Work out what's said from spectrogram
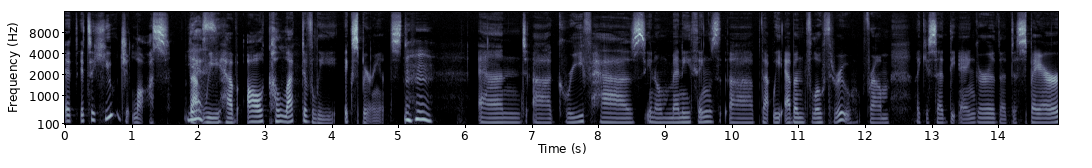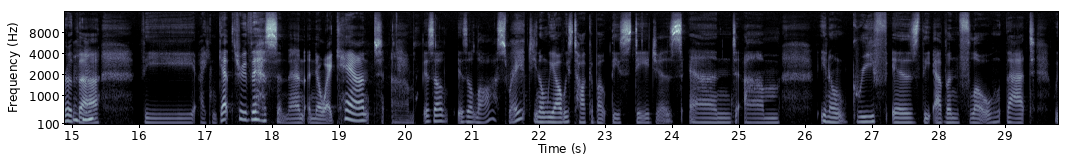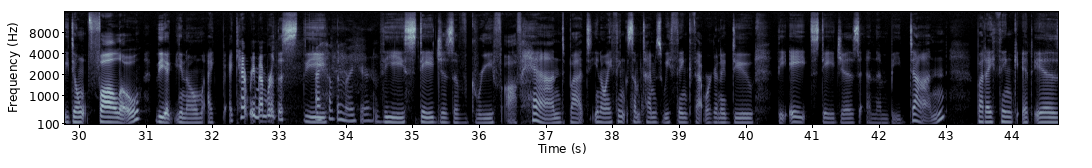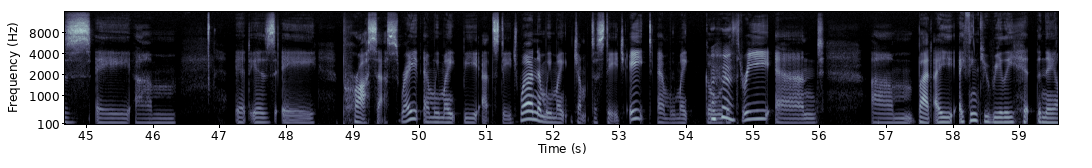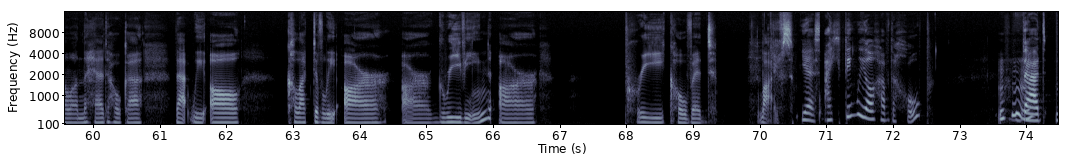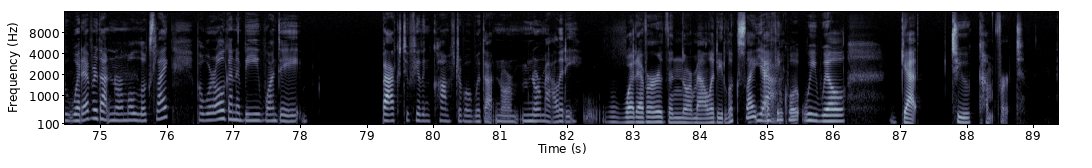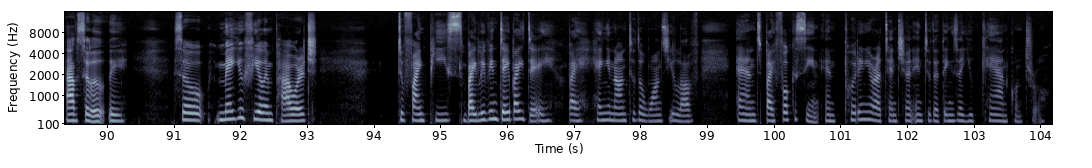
It, it's a huge loss that Yes. we have all collectively experienced. Mm-hmm. And uh, grief has you know many things uh, that we ebb and flow through from like you said the anger the despair the the i can get through this and then no i can't um, is a is a loss right? You know we always talk about these stages. And um, you know grief is the ebb and flow that we don't follow the you know i, I can't remember this the I have them right here. the stages of grief offhand, but you know, I think sometimes we think that we're going to do the eight stages and then be done. But I think it is a um, it is a process, right? And we might be at stage one, and we might jump to stage eight, and we might go to three, and um, but I I think you really hit the nail on the head, Hoka, that we all collectively are are grieving our pre-COVID lives. Yes, I think we all have the hope Mm-hmm. that whatever that normal looks like, but we're all going to be one day back to feeling comfortable with that norm normality. Whatever the normality looks like, yeah. I think we'll, we will get to comfort. Absolutely. So may you feel empowered to find peace by living day by day, by hanging on to the ones you love, and by focusing and putting your attention into the things that you can control.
